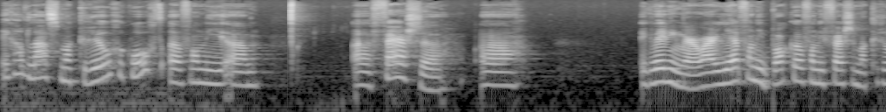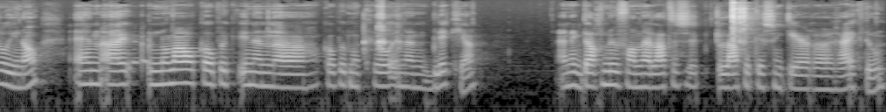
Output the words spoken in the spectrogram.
Ik had laatst makreel gekocht. van die ehm, verse. ik weet niet meer. Maar je hebt van die bakken van die verse makreel, you know. En normaal koop ik, in een, koop ik makreel in een blikje. En ik dacht nu van, laat, eens, laat ik eens een keer rijk doen.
